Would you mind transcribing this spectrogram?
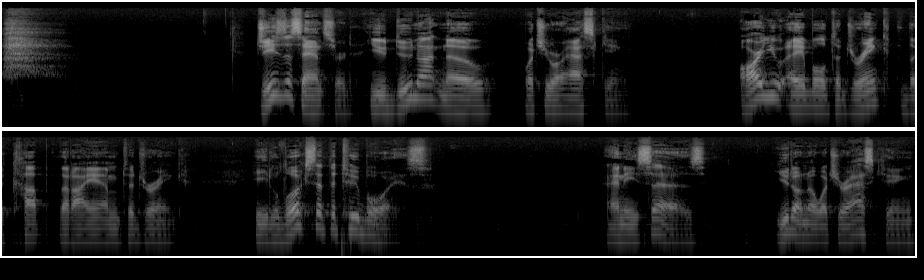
Jesus answered, You do not know what you are asking. Are you able to drink the cup that I am to drink? He looks at the two boys and he says, You don't know what you're asking.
